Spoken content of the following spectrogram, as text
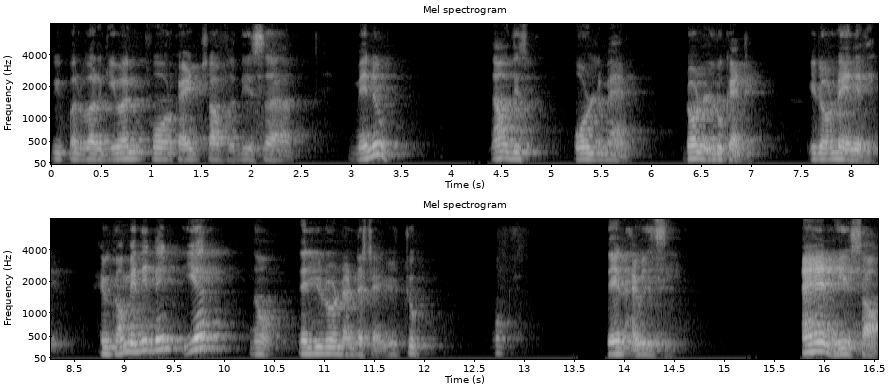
people were given four kinds of this uh, menu. Now this old man, don't look at it. You don't know anything. Have you come anything here? No. Then you don't understand. You took. Then I will see. And he saw.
